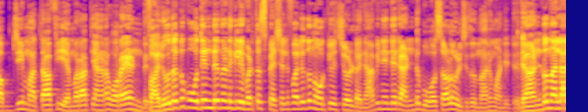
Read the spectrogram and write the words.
പബ്ജി മത്താഫി എമറാത്തി അങ്ങനെ കുറെ ഉണ്ട്. ഫലൂതൊക്കെ പൂതി ഉണ്ടെന്നുണ്ടെങ്കിൽ ഇവിടുത്തെ സ്പെഷ്യൽ ഫലൂത് നോക്കി വെച്ചോളൂ ഞാൻ പിന്നെ എന്റെ രണ്ട് ബോസാളെ വിളിച്ച് തിന്നാനും വേണ്ടിയിട്ട്. രണ്ടും നല്ല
